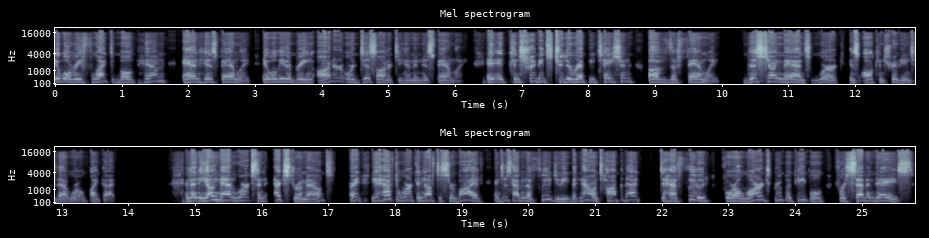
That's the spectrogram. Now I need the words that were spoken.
It will reflect both him and his family. It will either bring honor or dishonor to him and his family. It, it, contributes to the reputation of the family. This young man's work is all contributing to that world like that. And then the young man works an extra amount, right? You have to work enough to survive and just have enough food to eat. But now on top of that, to have food for a large group of people for seven days.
